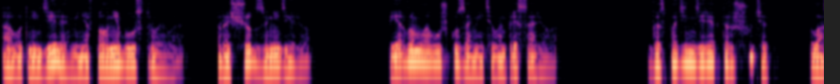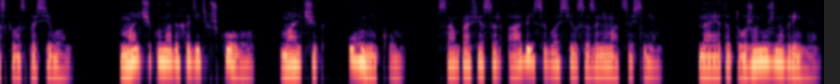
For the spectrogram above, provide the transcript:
«А вот неделя меня вполне бы устроила. Расчет за неделю». Первым ловушку заметил импресарио. «Господин директор шутит?» — ласково спросил он. «Мальчику надо ходить в школу. Мальчик — уникум. Сам профессор Абель согласился заниматься с ним. На это тоже нужно время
